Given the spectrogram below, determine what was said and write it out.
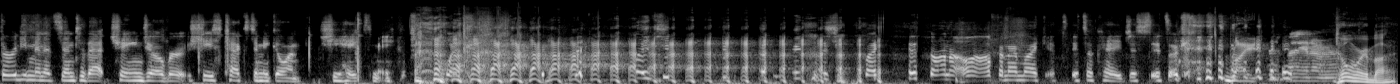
30 minutes into that changeover she's texting me going she hates me like, like she, she's like pissed on off and i'm like it's, it's okay just it's okay right. I don't know. don't worry about it.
